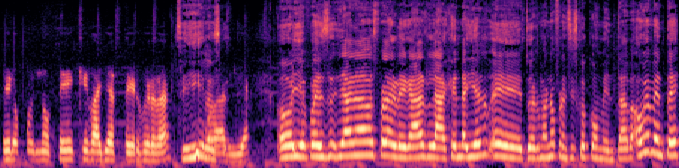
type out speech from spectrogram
pero pues no sé qué vaya a hacer, ¿verdad? Sí, Todavía. Oye, pues ya nada más para agregar la agenda. Ayer eh, tu hermano Francisco comentaba, obviamente,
